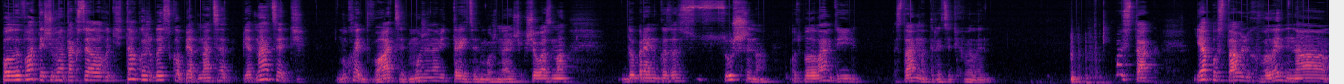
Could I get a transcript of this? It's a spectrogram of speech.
Поливати, щоб вона так стояла воді, також близько 15, 15, ну хай 20, може навіть 30 можна. Якщо у вас вона добренько засушена, от поливаємо тоді ставимо на 30 хвилин. Ось так. Я поставлю хвилин на,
